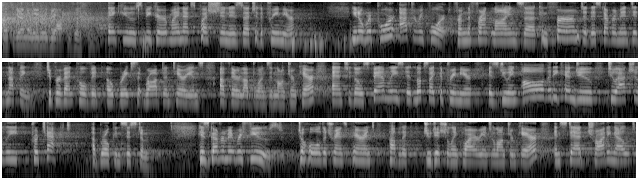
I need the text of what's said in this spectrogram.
once again, the Leader of the Opposition. Thank you, Speaker. My next question is uh, to the Premier. You know, report after report from the front lines uh, confirmed that this government did nothing to prevent COVID outbreaks that robbed Ontarians of their loved ones in long-term care. And to those families, it looks like the Premier is doing all that he can do to actually protect a broken system. His government refused to hold a transparent public judicial inquiry into long-term care, instead trotting out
